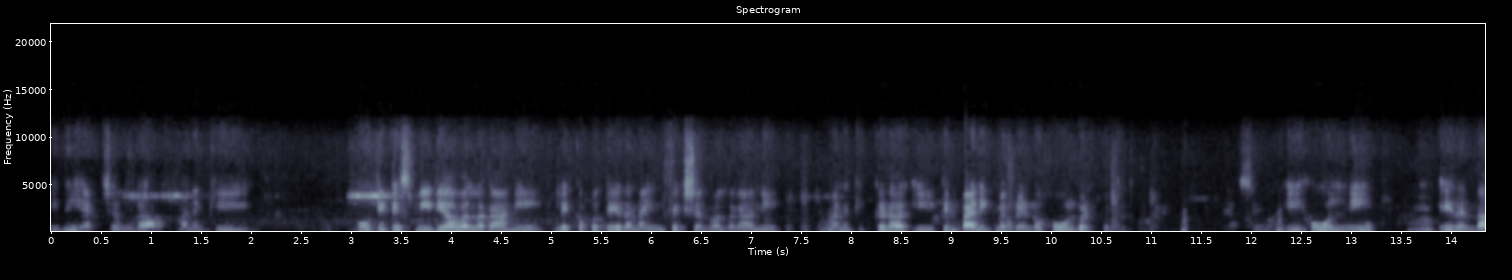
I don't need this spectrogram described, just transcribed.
ఇది యాక్చువల్గా మనకి ఓటీటీస్ మీడియా వల్ల కానీ లేకపోతే ఏదన్నా ఇన్ఫెక్షన్ వల్ల కానీ మనకి ఇక్కడ ఈ టింపానిక్ మెమ్బ్రెయిన్లో హోల్ పడిపోతుంది. సో ఈ హోల్ని ఏదైనా ఏదన్నా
